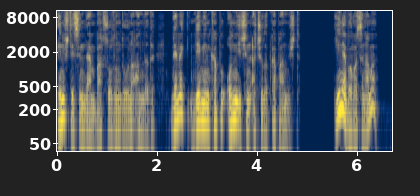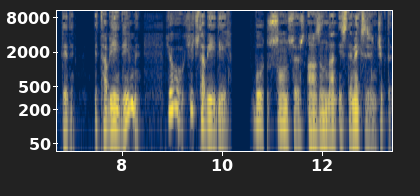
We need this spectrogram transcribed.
eniştesinden bahsolunduğunu anladı. Demek demin kapı onun için açılıp kapanmıştı. Yine babasına mı? dedi. E tabii değil mi? Yok hiç tabii değil. Bu son söz ağzından istemeksizin çıktı.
